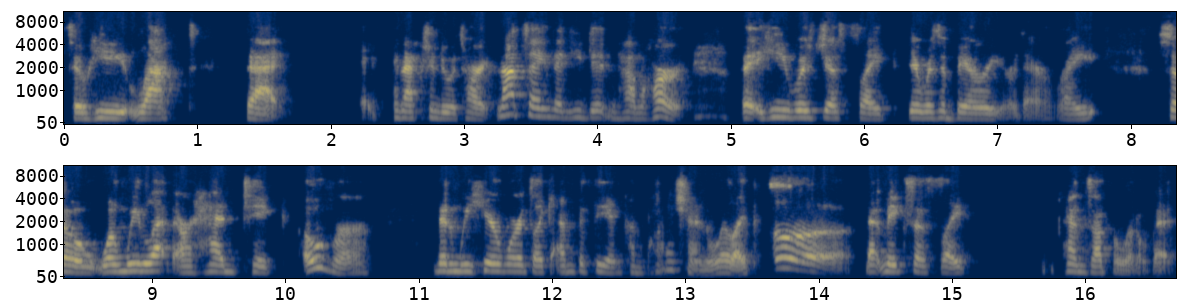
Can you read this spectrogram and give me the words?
So he lacked that connection to his heart. Not saying that he didn't have a heart, but he was just like there was a barrier there, right? So when we let our head take over, then we hear words like empathy and compassion. We're like, ugh, that makes us like tense up a little bit.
